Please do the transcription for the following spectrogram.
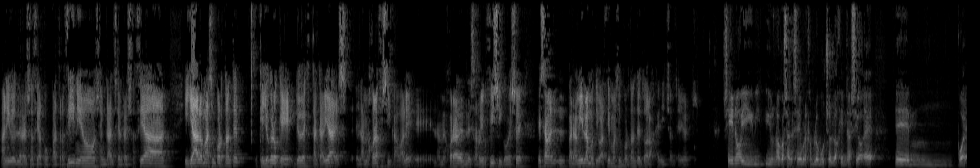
a nivel de red social, pues patrocinios, enganche en red social, y ya lo más importante que yo creo que yo destacaría es la mejora física, ¿vale? Eh, la mejora del desarrollo físico, ese, esa para mí es la motivación más importante de todas las que he dicho anteriores. Sí, ¿no? Y, y una cosa que se ve, por ejemplo, mucho en los gimnasios es Em, pues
